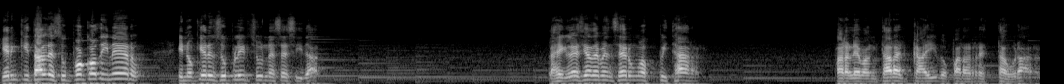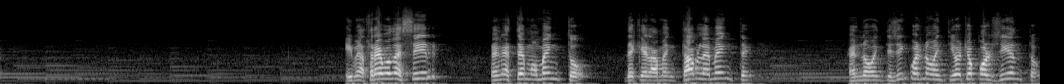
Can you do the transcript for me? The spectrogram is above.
Quieren quitarle su poco dinero y no quieren suplir su necesidad. Las iglesias deben ser un hospital para levantar al caído, para restaurar. Y me atrevo a decir en este momento de que lamentablemente el 95 al 98%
